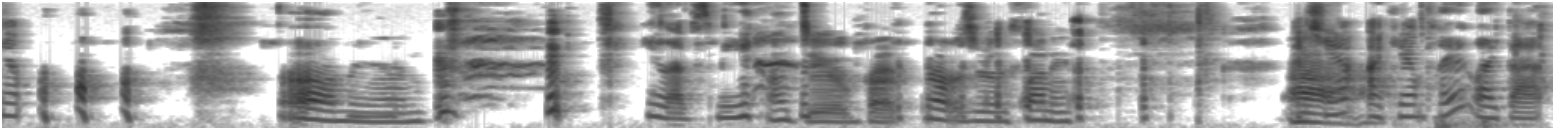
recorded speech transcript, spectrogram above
Yep. Oh man, He loves me. I do, but that was really funny. I can't. Ah. I can't play it like that.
